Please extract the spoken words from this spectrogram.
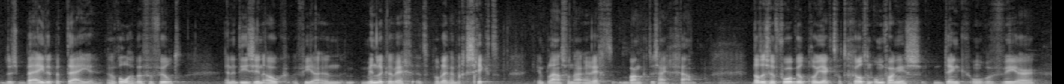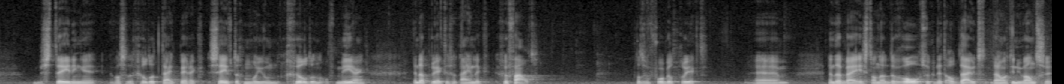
dus beide partijen een rol hebben vervuld en in die zin ook via een minderlijke weg het probleem hebben geschikt in plaats van naar een rechtbank te zijn gegaan. Dat is een voorbeeldproject wat groot in omvang is. Ik denk ongeveer bestedingen, was het een gulden tijdperk, 70 miljoen gulden of meer. En dat project is uiteindelijk gefaald. Dat is een voorbeeldproject. Ehm, en daarbij is dan de, de rol, zoals ik net al duid, daarom ook die nuance,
